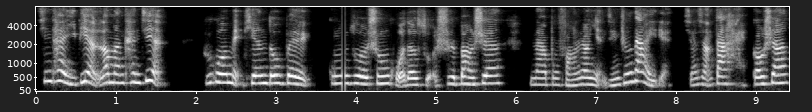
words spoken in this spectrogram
心态一变，浪漫看见。如果每天都被工作生活的琐事傍身，那不妨让眼睛睁大一点，想想大海、高山。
